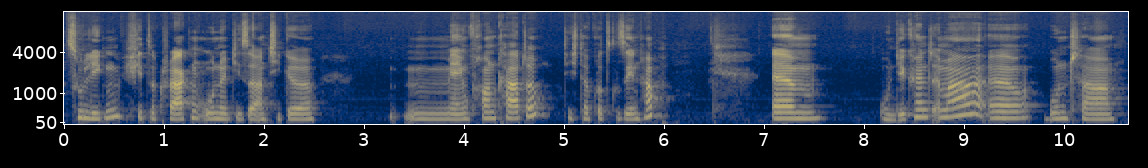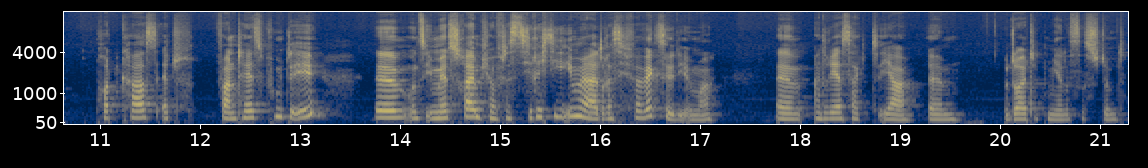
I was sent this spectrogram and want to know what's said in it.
zulegen, wie viel zu kraken, ohne diese antike Meerjungfrauenkarte, die ich da kurz gesehen habe. Ähm, und ihr könnt immer äh, unter podcast.funtaste.de äh, uns E-Mails schreiben. Ich hoffe, das ist die richtige E-Mail-Adresse. Ich verwechsel die immer. Ähm, Andreas sagt, ja, ähm, bedeutet mir, dass das stimmt.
